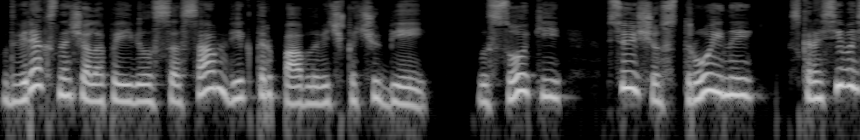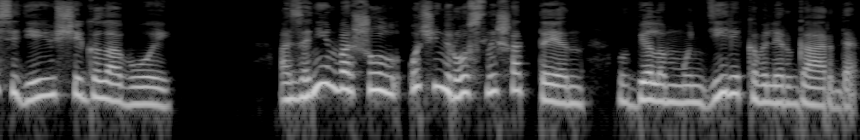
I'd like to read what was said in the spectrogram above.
В дверях сначала появился сам Виктор Павлович Кочубей, высокий, все еще стройный, с красиво сидеющей головой, а за ним вошел очень рослый шатен в белом мундире кавалергарда.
